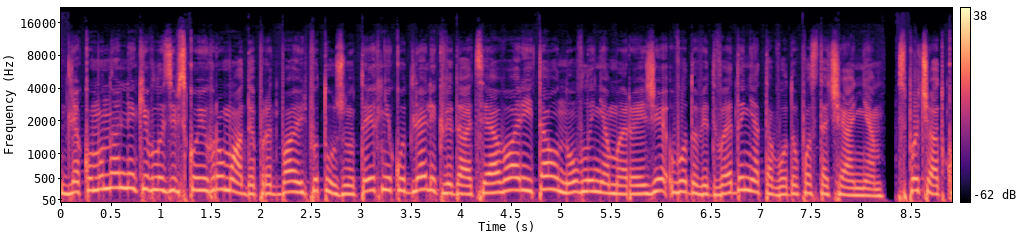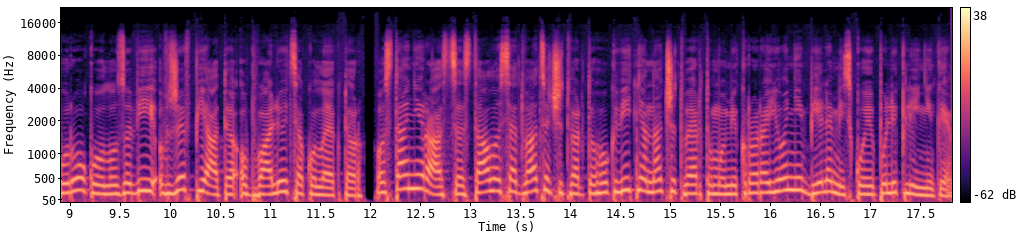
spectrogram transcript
Для комунальників Лозівської громади придбають потужну техніку для ліквідації аварій та оновлення мережі водовідведення та водопостачання. З початку року у Лозовій вже вп'яте обвалюється колектор. Останній раз це сталося 24 квітня на 4-му мікрорайоні біля міської поліклініки.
